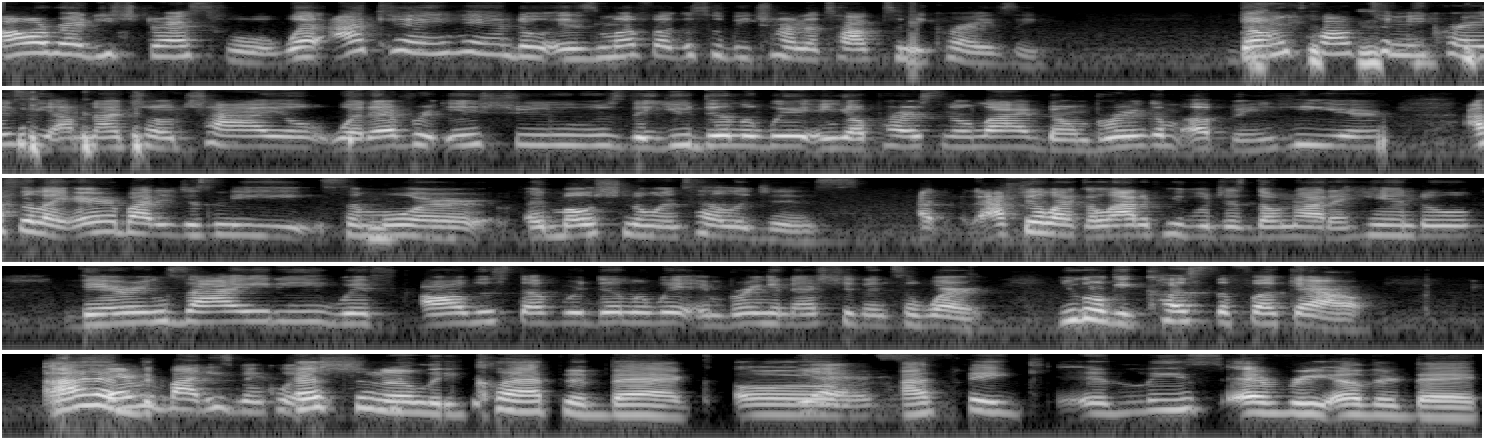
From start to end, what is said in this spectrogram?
already stressful. What I can't handle is motherfuckers who be trying to talk to me crazy. Don't talk to me crazy. I'm not your child. Whatever issues that you dealing with in your personal life, don't bring them up in here. I feel like everybody just needs some more emotional intelligence. I, feel like a lot of people just don't know how to handle their anxiety with all the stuff we're dealing with and bringing that shit into work. You're gonna get cussed the fuck out. I have everybody's been professionally clapping back. Oh, yes. I think at least every other day,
